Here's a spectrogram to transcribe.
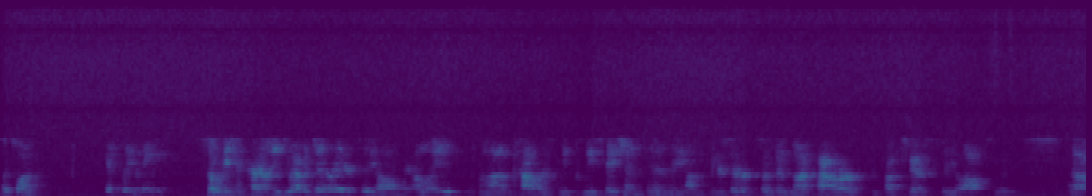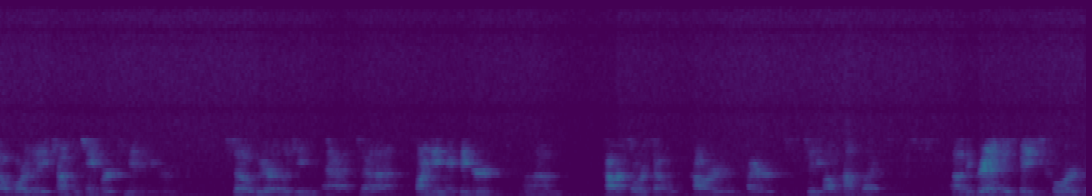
That's fine. Yes, please, thank you. So we have- currently do have a generator at City Hall, It only, um, powers the police station and the computer server, so it does not power upstairs City Hall, uh, or the council chamber community room. So we are looking at uh, finding a bigger um, power source that will power the entire city hall complex. Uh, the grant is based toward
